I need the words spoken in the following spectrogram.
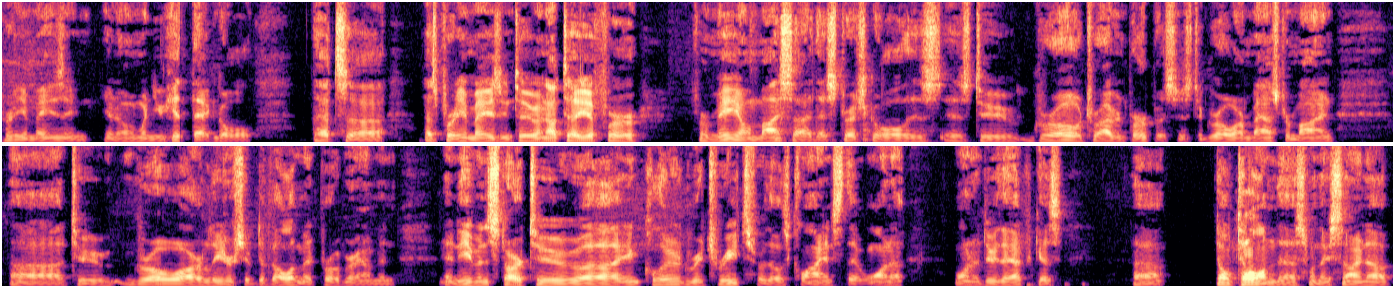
pretty amazing. You know, and when you hit that goal, that's uh, that's pretty amazing too. And I'll tell you, for for me on my side, that stretch goal is is to grow Tribe and Purpose, is to grow our mastermind uh, to grow our leadership development program and and even start to uh, include retreats for those clients that want to want to do that because uh, don't tell them this when they sign up.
